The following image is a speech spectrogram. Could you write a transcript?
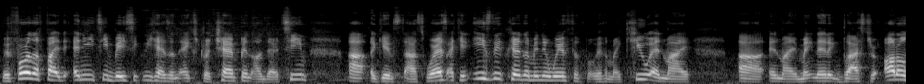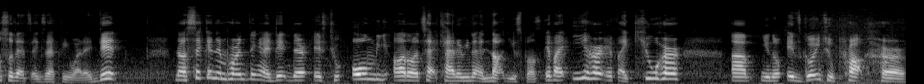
before the fight, any team basically has an extra champion on their team uh, against us. Whereas I can easily clear the minion wave with, my Q and my uh, and my magnetic blaster auto. So that's exactly what I did. Now, second important thing I did there is to only auto attack Katarina and not use spells. If I E her, if I Q her, um, you know, it's going to proc her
